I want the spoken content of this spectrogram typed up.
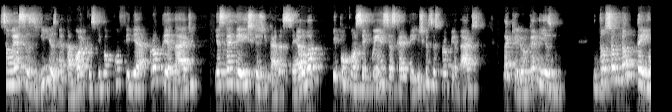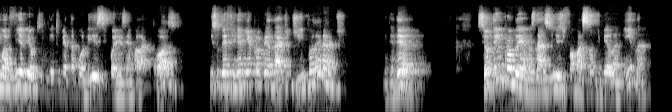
são essas vias metabólicas que vão conferir a propriedade e as características de cada célula e, por consequência, as características e as propriedades daquele organismo. Então, se eu não tenho uma via bioquímica que metabolize, por exemplo, a lactose, isso define a minha propriedade de intolerante. Entenderam? Se eu tenho problemas nas vias de formação de melanina,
